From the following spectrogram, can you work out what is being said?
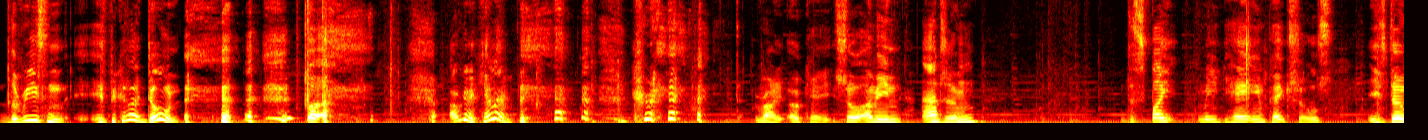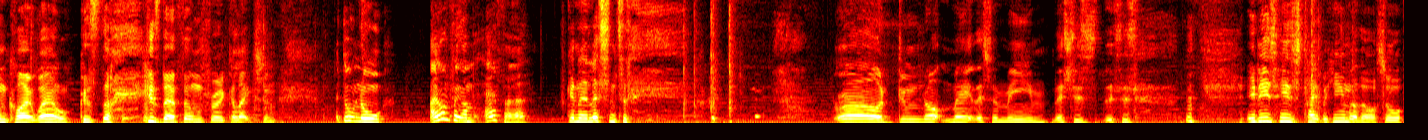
The reason is because I don't. but I'm gonna kill him. Right, okay. So, I mean, Adam, despite me hating Pixels, he's done quite well because because they're filmed for a collection. I don't know. I don't think I'm ever gonna listen to. Oh, do not make this a meme. This is this is. it is his type of humour though. So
